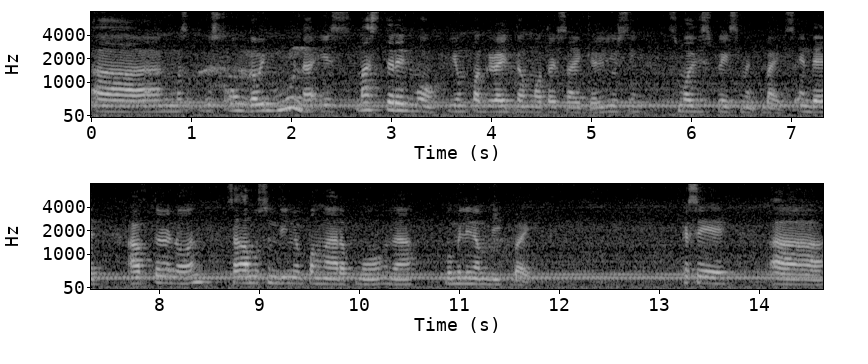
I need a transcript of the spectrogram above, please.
ah, ang mas gusto kong gawin mo muna is masterin mo yung pag-ride ng motorcycle using small displacement bikes. And then, after nun, saka mo sundin yung pangarap mo na bumili ng big bike. Kasi, ah,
